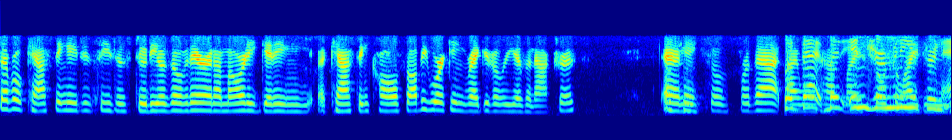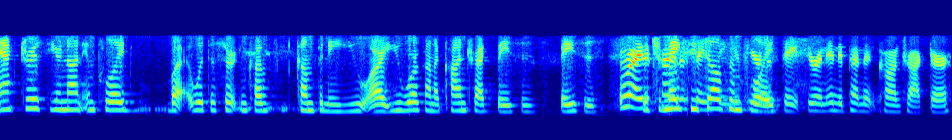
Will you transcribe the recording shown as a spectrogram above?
several casting agencies and studios over there, and I'm already getting a casting call. So I'll be working regularly as an actress. And Okay. so for that, But I will that, have but in Germany, ID. if you're an actress, you're not employed but with a certain com- company. You are you work on a contract basis basis. right, which makes you. If you're in self-employed. the States, you're an independent contractor.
